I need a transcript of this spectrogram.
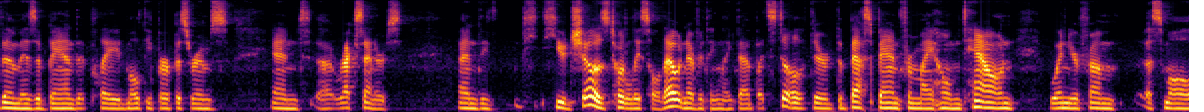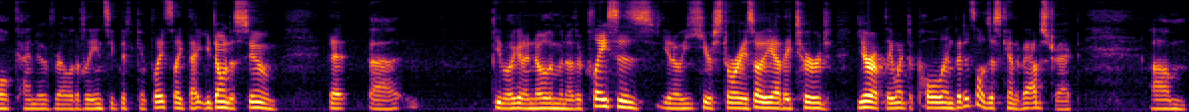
them as a band that played multi-purpose rooms and uh, rec centers, and these huge shows totally sold out and everything like that. But still, they're the best band from my hometown. When you're from a small, kind of relatively insignificant place like that, you don't assume that uh, people are going to know them in other places. You know, you hear stories. Oh yeah, they toured Europe, they went to Poland, but it's all just kind of abstract. Um,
